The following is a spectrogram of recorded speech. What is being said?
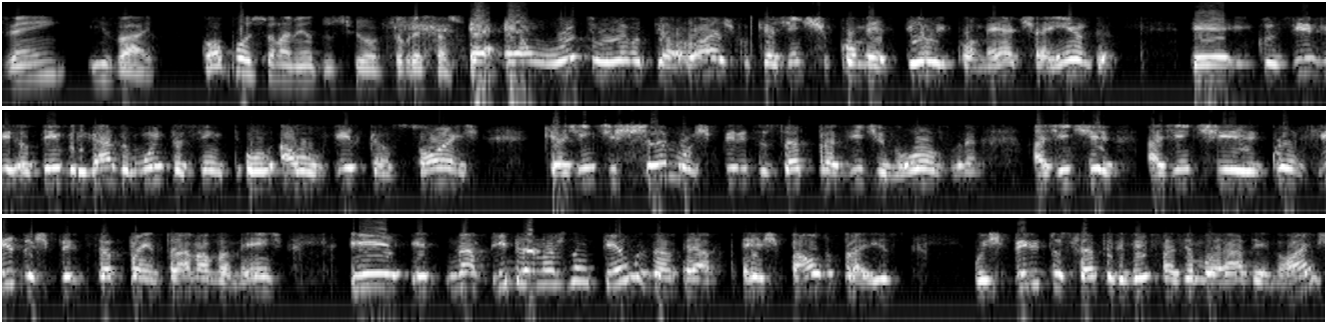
vem e vai. Qual o posicionamento do senhor sobre esse assunto? É, é um outro erro teológico que a gente cometeu e comete ainda. É, inclusive, eu tenho brigado muito assim ao ouvir canções que a gente chama o Espírito Santo para vir de novo, né? A gente, a gente convida o Espírito Santo para entrar novamente. E, e, na Bíblia nós não temos a, a, respaldo para isso. O Espírito Santo ele veio fazer morada em nós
